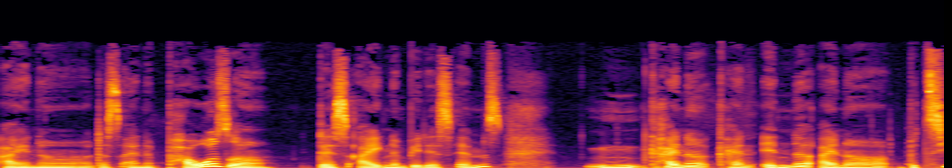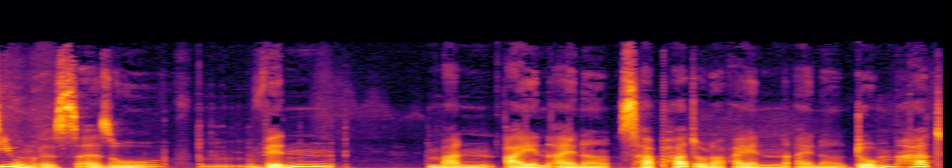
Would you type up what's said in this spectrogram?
eine, dass eine Pause des eigenen BDSMs keine, kein Ende einer Beziehung ist. Also wenn man ein eine Sub hat oder ein eine Dom hat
